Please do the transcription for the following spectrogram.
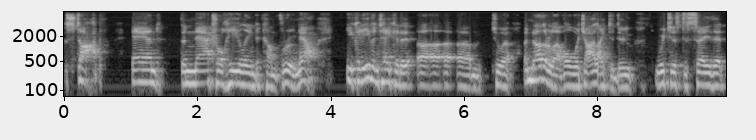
stop and the natural healing to come through. Now, you could even take it uh, uh, uh, um, to a, another level, which I like to do, which is to say that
